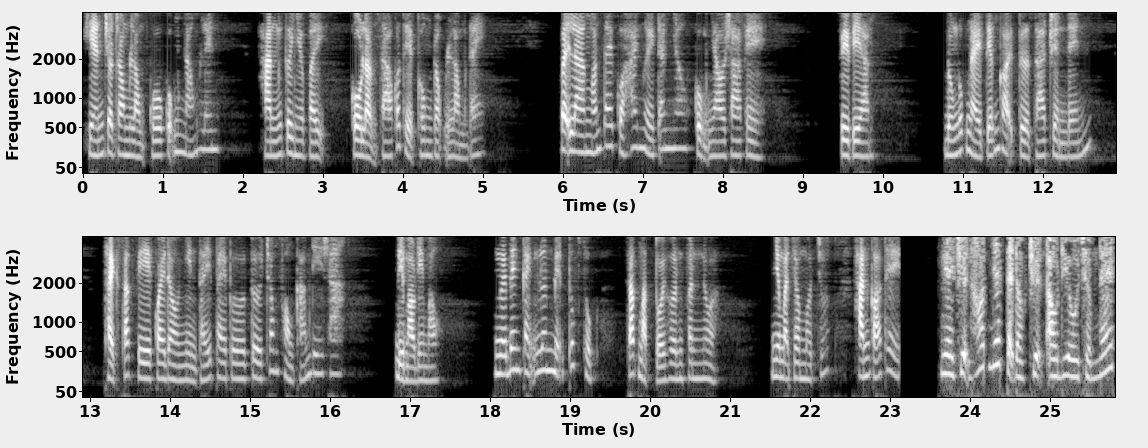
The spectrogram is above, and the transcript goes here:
khiến cho trong lòng cô cũng nóng lên. Hắn cứ như vậy, cô làm sao có thể không động lòng đây? Vậy là ngón tay của hai người đan nhau cùng nhau ra về. Vivian. Đúng lúc này tiếng gọi từ xa truyền đến. Thạch sắc vi quay đầu nhìn thấy Piper từ trong phòng khám đi ra. Đi mau đi mau. Người bên cạnh luôn miệng thúc giục, sắc mặt tối hơn phân nửa. Nhưng mà chờ một chút, hắn có thể... Nghe chuyện hot nhất tại đọc truyện audio.net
